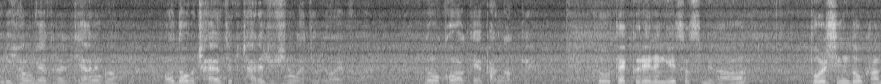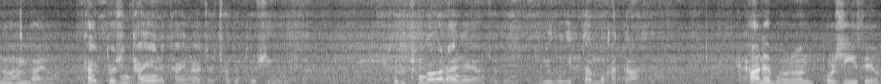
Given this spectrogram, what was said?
우리 형제들한테 대하는 거 어, 너무 자연스럽게 잘해주시는 것 같아요, 우리 와이프가. 너무 고맙게, 반갑게. 또 댓글에 이런 게 있었습니다. 돌싱도 가능한가요? 다, 도시는 당연히 당연하죠. 저도 도시입니다. 저도 총각은 아니에요. 저도 미국에도 한번 갔다 왔어요. 아내분은 돌싱이세요?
